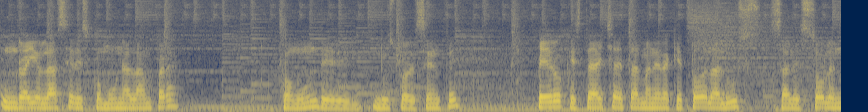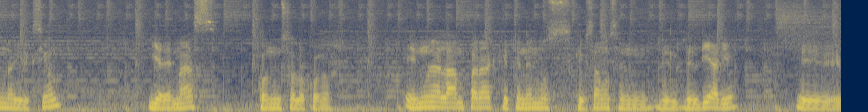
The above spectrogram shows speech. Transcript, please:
Un rayo láser es como una lámpara común de luz fluorescente, pero que está hecha de tal manera que toda la luz sale solo en una dirección y además con un solo color. En una lámpara que tenemos, que usamos en, del, diario, eh,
